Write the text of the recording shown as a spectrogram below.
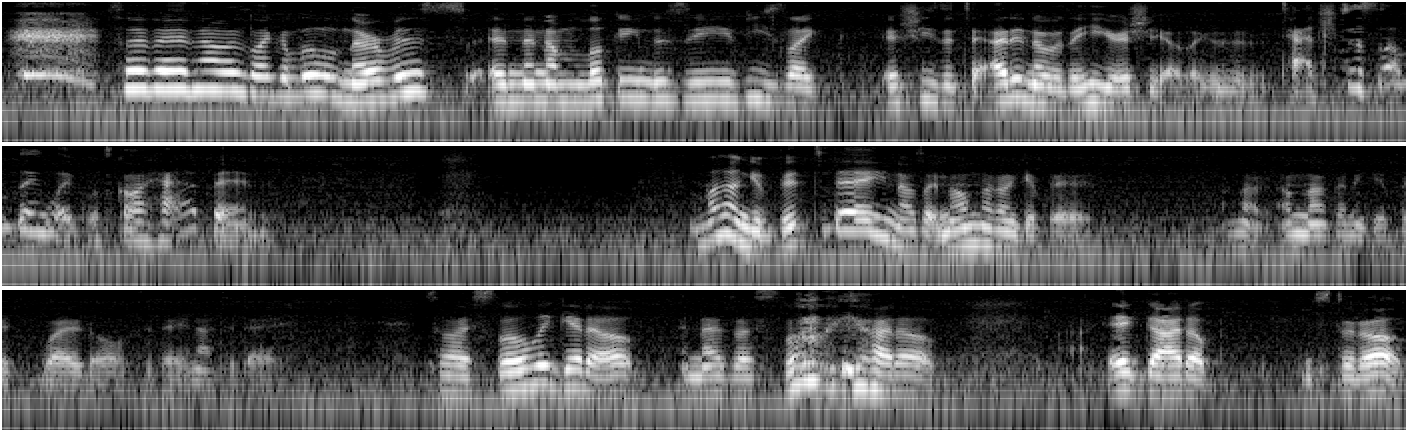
so then I was like a little nervous, and then I'm looking to see if he's like, if she's attached. I didn't know a he or she. I was like, is it attached to something? Like, what's gonna happen? Am I gonna get bit today? And I was like, no, I'm not gonna get bit. I'm not. I'm not gonna get bit by a dog today. Not today. So I slowly get up, and as I slowly got up, it got up and stood up,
